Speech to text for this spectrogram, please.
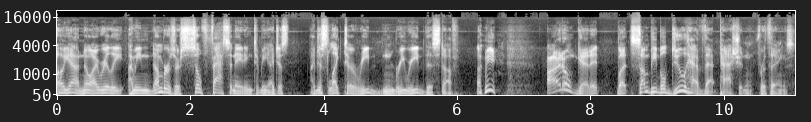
"Oh yeah, no, I really I mean, numbers are so fascinating to me. I just I just like to read and reread this stuff." I mean, I don't get it, but some people do have that passion for things.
